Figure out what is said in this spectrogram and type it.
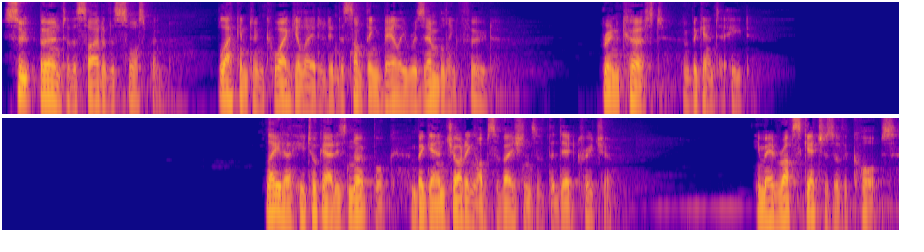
Soup burned to the side of the saucepan, blackened and coagulated into something barely resembling food. Bryn cursed and began to eat. Later, he took out his notebook and began jotting observations of the dead creature. He made rough sketches of the corpse,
